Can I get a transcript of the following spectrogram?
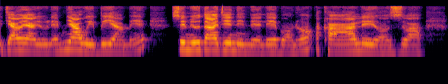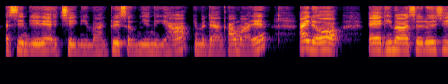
အကြောင်းအရာတွေကိုလည်းမျှဝေပေးရမယ်။ဆွေမျိုးသားချင်းတွေနဲ့လည်းပေါ့နော်။အခါအားလျော်စွာအဆင်ပြေတဲ့အခြေအနေမှာတွေ့ဆုံရင်းနေရအင်မတန်ကောင်းပါတယ်။အဲ့တော့အဲဒီမှာဆိုလို့ရှိ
